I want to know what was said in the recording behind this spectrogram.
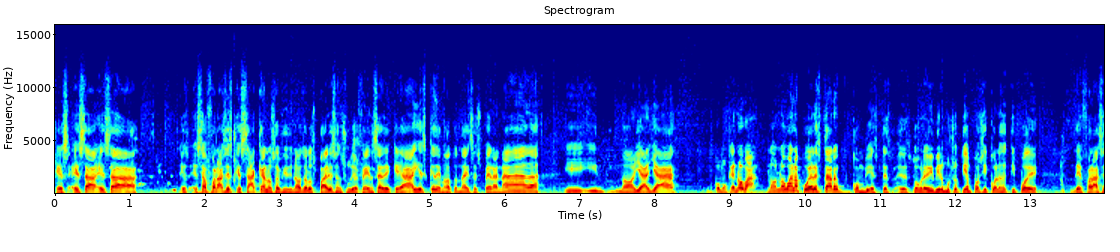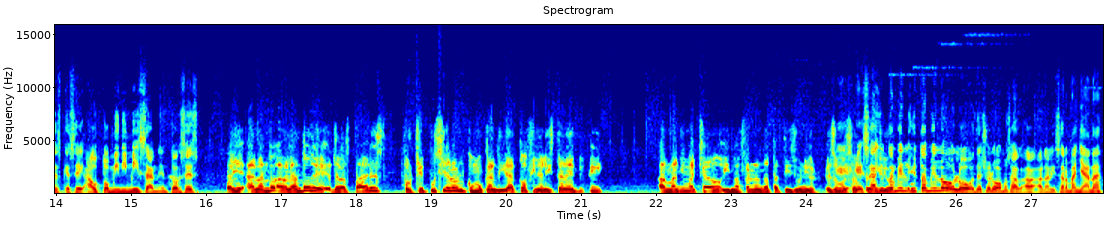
es esa, esa, esas frases que sacan los aficionados de los padres en su defensa de que, ay, es que de nosotros nadie se espera nada y, no, ya, ya, como que no va, no, no van a poder estar, con, este, eh, sobrevivir mucho tiempo así con ese tipo de, de frases que se autominimizan. Entonces... Oye, hablando, hablando de, de los padres, ¿por qué pusieron como candidato a finalista de MVP a Manny Machado y no a Fernando Tatis Jr. Eso me sorprendió. Eh, esa, yo también, yo también lo, de hecho lo vamos a, analizar mañana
